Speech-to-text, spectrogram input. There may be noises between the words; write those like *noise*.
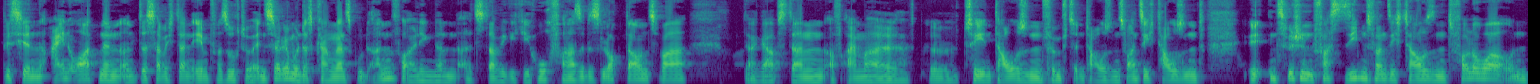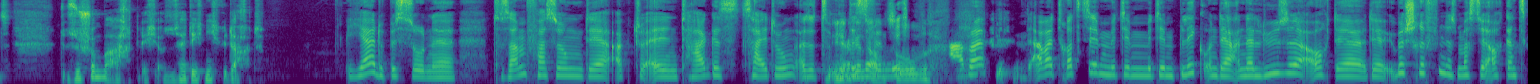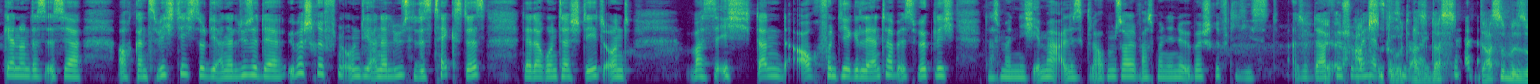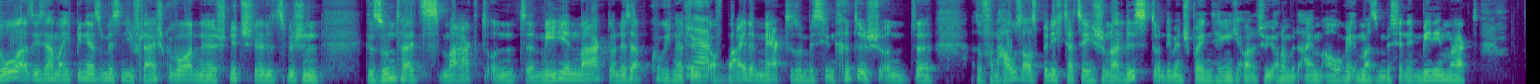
bisschen einordnen und das habe ich dann eben versucht über Instagram und das kam ganz gut an, vor allen Dingen dann, als da wirklich die Hochphase des Lockdowns war. Da gab es dann auf einmal äh, 10.000, 15.000, 20.000, inzwischen fast 27.000 Follower und das ist schon beachtlich. Also das hätte ich nicht gedacht. Ja, du bist so eine Zusammenfassung der aktuellen Tageszeitung, also zumindest ja, genau, für mich. So. Aber, aber trotzdem mit dem, mit dem Blick und der Analyse auch der, der Überschriften, das machst du ja auch ganz gern und das ist ja auch ganz wichtig, so die Analyse der Überschriften und die Analyse des Textes, der darunter steht und was ich dann auch von dir gelernt habe, ist wirklich, dass man nicht immer alles glauben soll, was man in der Überschrift liest. Also dafür ja, schon mal absolut. Also das, das sowieso. Also ich sag mal, ich bin ja so ein bisschen die fleischgewordene Schnittstelle zwischen Gesundheitsmarkt und äh, Medienmarkt und deshalb gucke ich natürlich ja. auf beide Märkte so ein bisschen kritisch und äh, also von Haus aus bin ich tatsächlich Journalist und dementsprechend hänge ich aber natürlich auch noch mit einem Auge immer so ein bisschen im Medienmarkt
